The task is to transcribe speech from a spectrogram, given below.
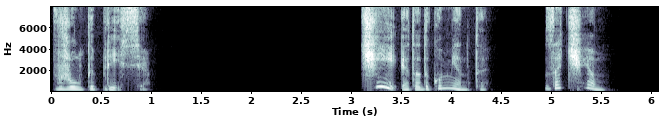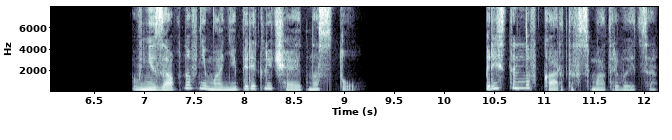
в желтой прессе. Чьи это документы? Зачем? Внезапно внимание переключает на стол. Пристально в карты всматривается,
